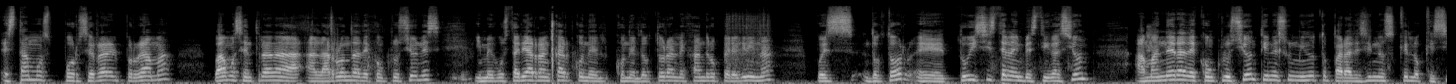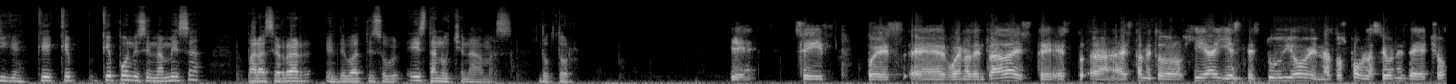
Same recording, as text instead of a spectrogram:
Estamos por cerrar el programa, vamos a entrar a, la ronda de conclusiones y me gustaría arrancar con el, con el doctor Alejandro Peregrina. Pues doctor, eh, tú hiciste la investigación, a manera de conclusión, tienes un minuto para decirnos qué es lo que sigue, qué, qué, qué pones en la mesa para cerrar el debate sobre esta noche nada más, doctor. Bien, sí, pues eh, bueno, de entrada este, ah, esta metodología y este estudio en las dos poblaciones, de hecho,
